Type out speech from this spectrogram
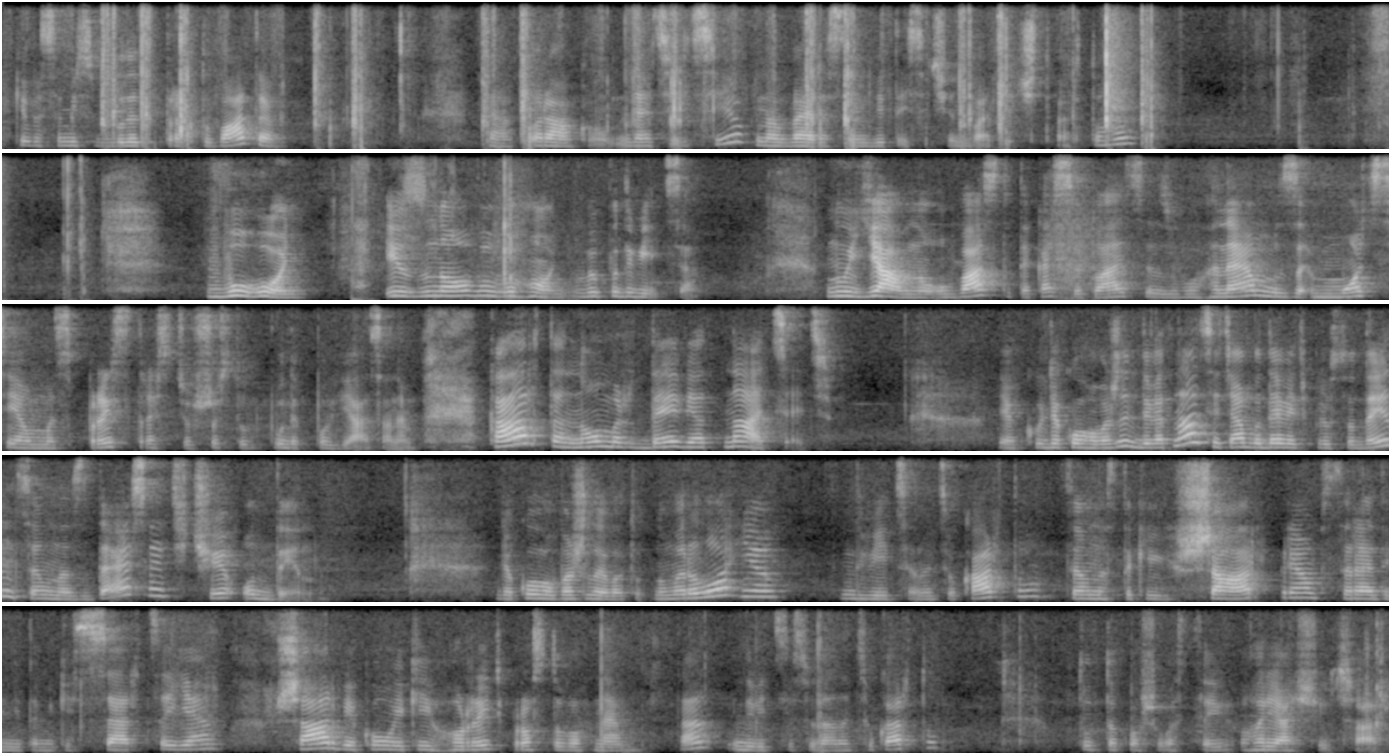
які ви самі собі будете трактувати. Так, оракул для тільців на вересень 2024-го. Вогонь. І знову вогонь. Ви подивіться. Ну, явно у вас тут якась ситуація з вогнем, з емоціями, з пристрастю, щось тут буде пов'язане. Карта номер 19 як- для кого важливо 19 або 9 плюс 1 це у нас 10 чи 1. Для кого важлива тут нумерологія? Дивіться на цю карту. Це у нас такий шар, прям всередині там якесь серце є. Шар, в якого який горить просто вогнем. Так? Дивіться сюди на цю карту. Тут також у вас цей горящий шар.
